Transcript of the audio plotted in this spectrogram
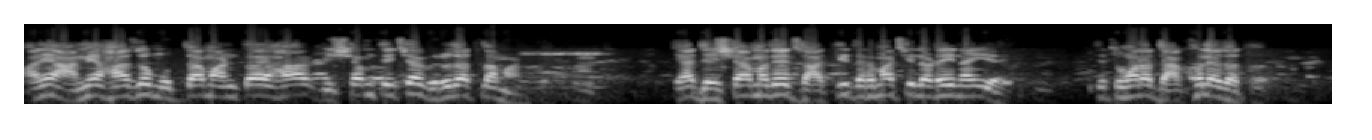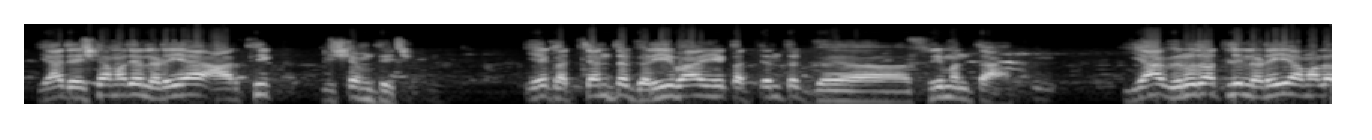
आणि आम्ही हा जो मुद्दा मांडतोय हा विषमतेच्या विरोधातला मांडतोय. या देशामध्ये जाती धर्माची लढाई नाही आहे ते तुम्हाला दाखवल्या जातं. या देशामध्ये लढाई आहे आर्थिक विषमतेची. एक अत्यंत गरीब आहे एक अत्यंत श्रीमंत आहे. या विरोधातली लढाई आम्हाला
